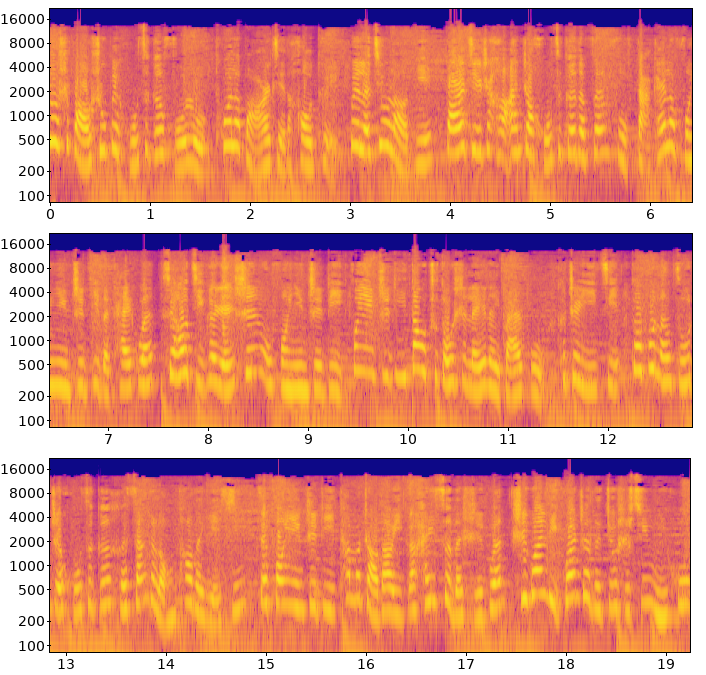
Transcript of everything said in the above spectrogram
又是宝叔被胡子哥俘虏，拖了宝儿姐的后腿。为了救老爹，宝儿姐只好按照胡子哥的吩咐，打开了封印之地的开关。随后几个人深入封印之地，封印之地到处都是累累白骨，可这一切都不能阻止胡子哥和三个龙套的野心。在封印之地，他们找到一个黑色的石棺，石棺里关着的就是须弥呼。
